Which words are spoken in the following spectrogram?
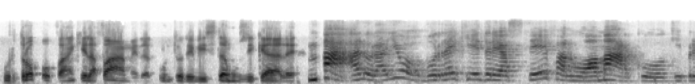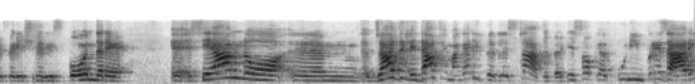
purtroppo fa anche la fame dal punto di vista musicale. Ma allora io vorrei chiedere a Stefano o a Marco, chi preferisce rispondere, eh, se hanno ehm, già delle date magari per l'estate, perché so che alcuni impresari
